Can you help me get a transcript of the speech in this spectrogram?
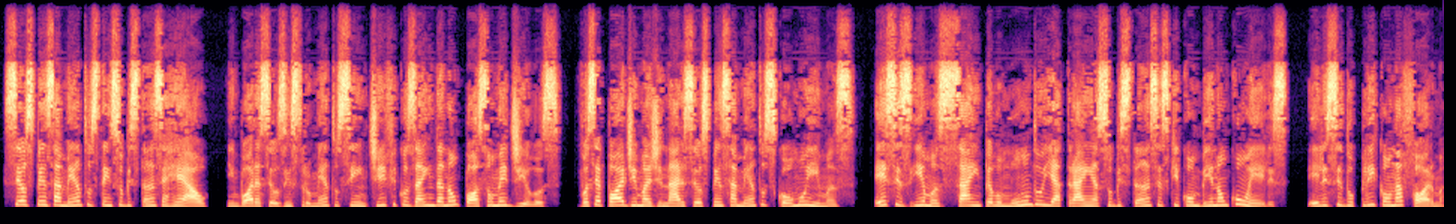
Seus pensamentos têm substância real, embora seus instrumentos científicos ainda não possam medi-los. Você pode imaginar seus pensamentos como ímãs. Esses ímãs saem pelo mundo e atraem as substâncias que combinam com eles. Eles se duplicam na forma.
